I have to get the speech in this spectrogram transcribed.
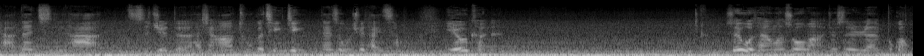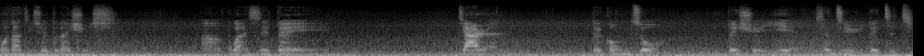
她，但其实她只是觉得他想要图个清静，但是我却太吵，也有可能。所以我常常说嘛，就是人不管活到几岁都在学习，呃，不管是对。家人、对工作、对学业，甚至于对自己，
